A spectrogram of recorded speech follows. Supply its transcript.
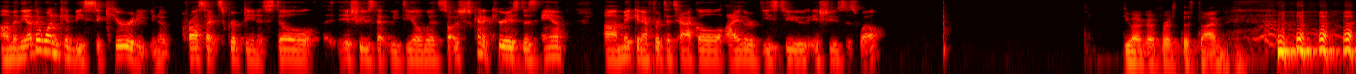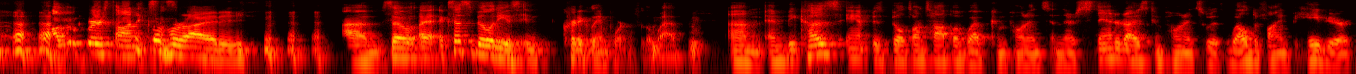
Um, and the other one can be security. You know, cross-site scripting is still issues that we deal with. So I was just kind of curious: Does AMP uh, make an effort to tackle either of these two issues as well? Do you want to go first this time? I'll go first on accessibility. variety. um, so uh, accessibility is in, critically important for the web. Um, and because AMP is built on top of web components and there's standardized components with well-defined behavior,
